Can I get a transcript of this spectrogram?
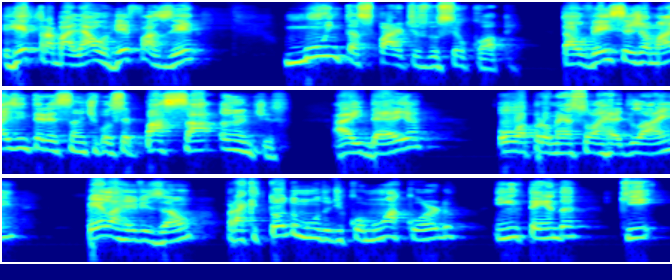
retrabalhar ou refazer muitas partes do seu copy. Talvez seja mais interessante você passar antes a ideia ou a promessa ou a headline pela revisão para que todo mundo de comum acordo entenda que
